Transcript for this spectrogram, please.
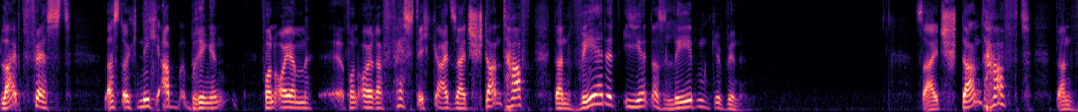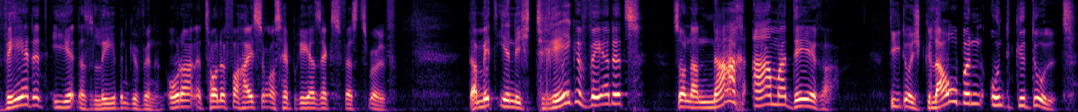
Bleibt fest. Lasst euch nicht abbringen von, eurem, äh, von eurer Festigkeit. Seid standhaft, dann werdet ihr das Leben gewinnen. Seid standhaft, dann werdet ihr das Leben gewinnen. Oder eine tolle Verheißung aus Hebräer 6, Vers 12. Damit ihr nicht träge werdet, sondern Nachahmer derer, die durch Glauben und Geduld,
